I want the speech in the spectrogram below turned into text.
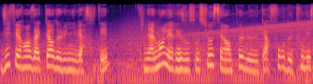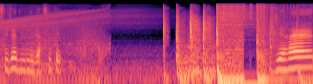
différents acteurs de l'université. Finalement, les réseaux sociaux, c'est un peu le carrefour de tous les sujets de l'université. Je dirais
